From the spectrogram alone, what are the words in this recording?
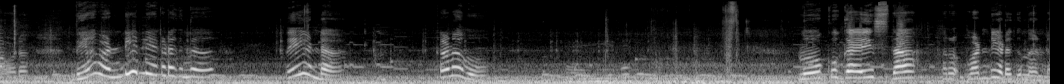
അവിടെ. ദേ വണ്ടിയല്ലേ കിടക്കുന്ന? ദേ കണ്ട? കാണാമോ? നോക്കൂ ഗൈസ് ദാ. വണ്ടി കിടക്കുന്നുണ്ട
